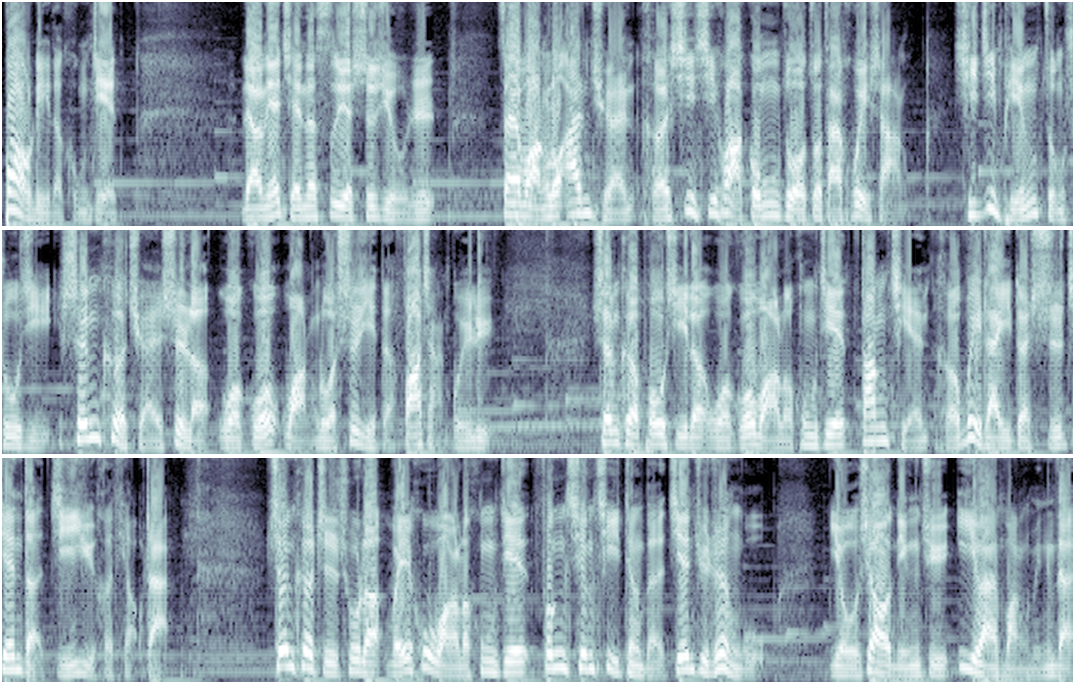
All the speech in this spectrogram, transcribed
暴力的空间。两年前的四月十九日，在网络安全和信息化工作座谈会上，习近平总书记深刻诠释了我国网络事业的发展规律，深刻剖析了我国网络空间当前和未来一段时间的机遇和挑战。深刻指出了维护网络空间风清气正的艰巨任务，有效凝聚亿万网民的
